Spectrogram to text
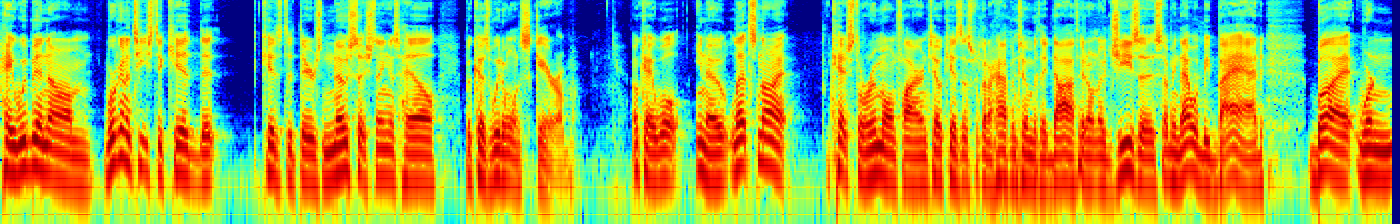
hey, we've been um, we're gonna teach the kid that kids that there's no such thing as hell because we don't want to scare them okay, well, you know, let's not catch the room on fire and tell kids that's what's going to happen to them if they die if they don't know Jesus. I mean, that would be bad. But we're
